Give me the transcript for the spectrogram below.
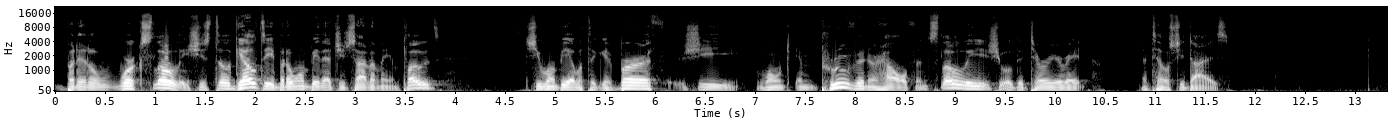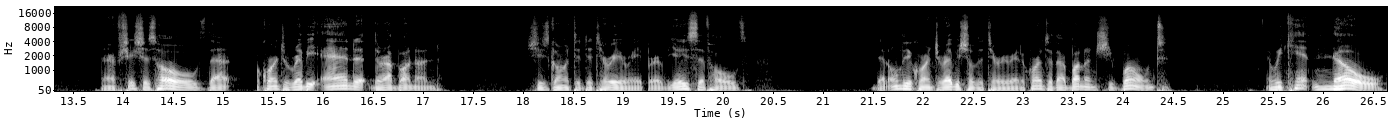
But it'll work slowly. She's still guilty, but it won't be that she suddenly implodes. She won't be able to give birth. She won't improve in her health, and slowly she will deteriorate until she dies. Now, if Sheshes holds that, according to Rebbe and the Rabbanon, she's going to deteriorate, but if Yosef holds that only according to Rebbe she'll deteriorate, according to the Rabbanon she won't, and we can't know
